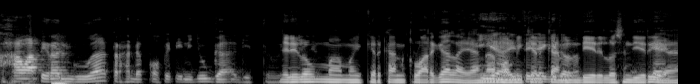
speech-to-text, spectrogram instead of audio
kekhawatiran gua terhadap covid ini juga gitu Jadi lo memikirkan keluarga lah ya, nggak Iya, memikirkan gitu loh. diri lo sendiri Kayak ya.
